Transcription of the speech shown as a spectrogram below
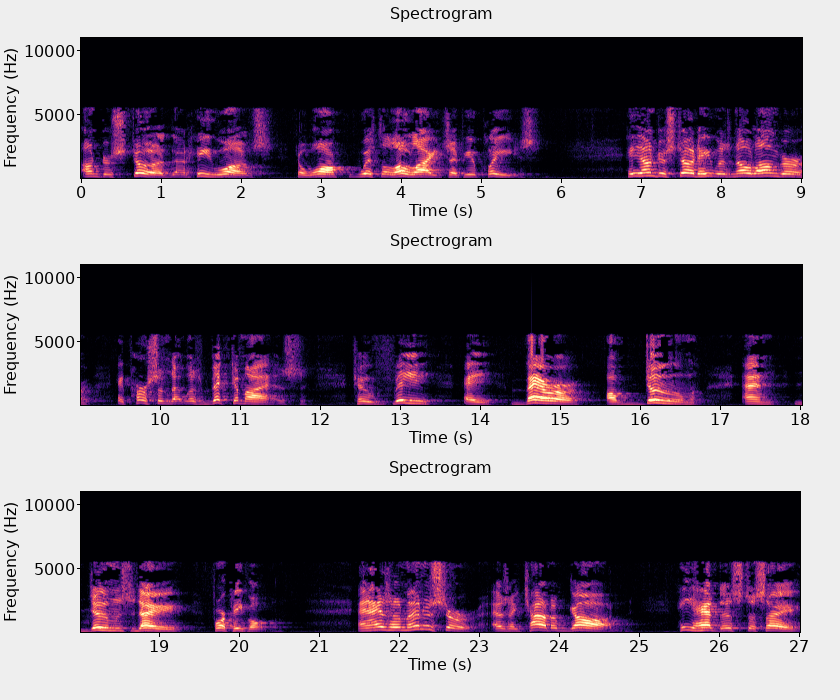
understood that he was to walk with the lowlights, if you please. He understood he was no longer a person that was victimized to be a bearer of doom and doomsday for people. And as a minister, as a child of God, he had this to say.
